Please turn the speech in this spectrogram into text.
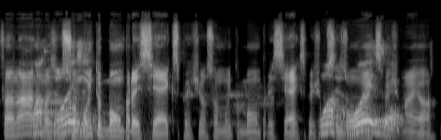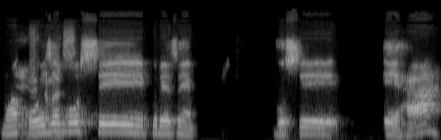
falando, ah, não, mas coisa, eu sou muito bom para esse expert, eu sou muito bom para esse expert, eu preciso coisa, de um expert maior. Uma coisa é você, por exemplo, você errar,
